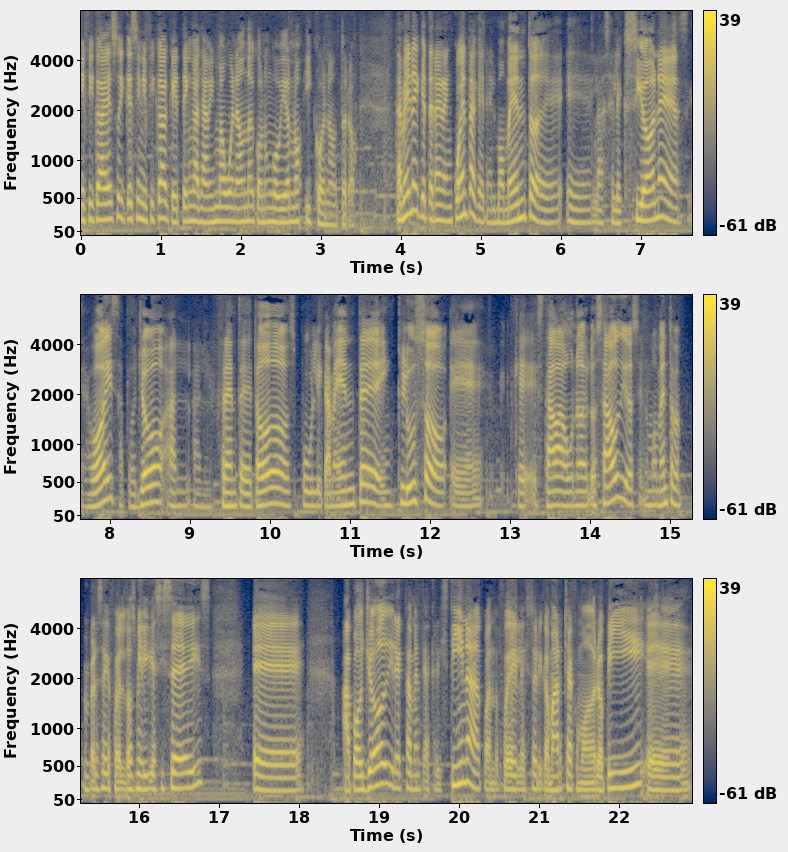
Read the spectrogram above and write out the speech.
significa eso y qué significa que tengas la misma buena onda con un gobierno y con otro. También hay que tener en cuenta que en el momento de eh, las elecciones, Grabois apoyó al, Frente de Todos públicamente, incluso eh, que estaba uno de los audios, en un momento me parece que fue el 2016, eh, apoyó directamente a Cristina cuando fue la histórica marcha como Pi, eh,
